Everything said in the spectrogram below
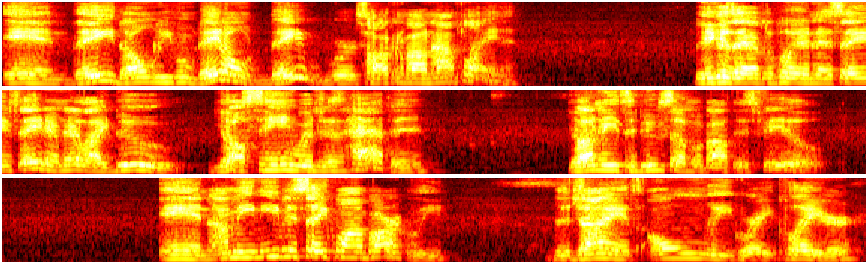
And they don't even they don't they were talking about not playing. Because they have to play in that same stadium. They're like, dude, y'all seen what just happened. Y'all need to do something about this field. And I mean, even Saquon Barkley, the Giants' only great player,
